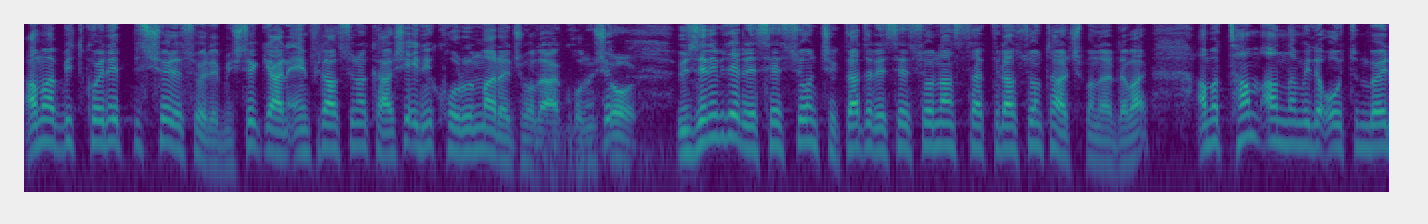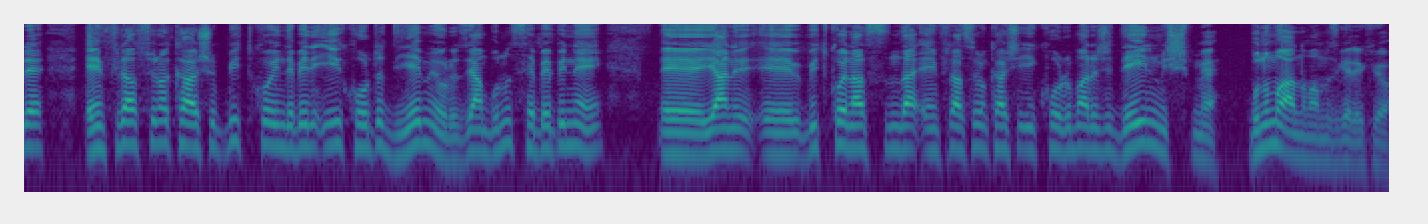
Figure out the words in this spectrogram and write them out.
Ama Bitcoin hep biz şöyle söylemiştik. Yani enflasyona karşı en iyi korunma aracı olarak konuştuk. Doğru. Üzerine bir de resesyon çıktı. Hatta resesyondan stagflasyon tartışmaları da var. Ama tam anlamıyla Oytun böyle enflasyona karşı Bitcoin de beni iyi korudu diyemiyoruz. Yani bunun sebebi ne? Ee, yani e, Bitcoin aslında enflasyona karşı iyi koruma aracı değilmiş mi? Bunu mu anlamamız gerekiyor?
